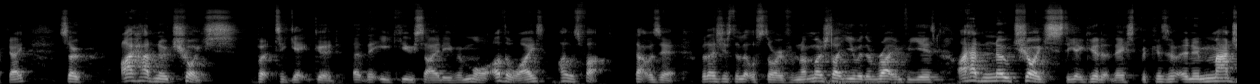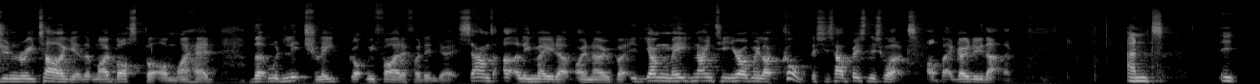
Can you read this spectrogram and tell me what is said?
Okay, so I had no choice but to get good at the EQ side even more. Otherwise, I was fucked that was it. But that's just a little story from much like you with the writing for years. I had no choice to get good at this because of an imaginary target that my boss put on my head that would literally got me fired if I didn't do it. it sounds utterly made up, I know, but young me, 19 year old me, like, cool, this is how business works. I'll better go do that then. And it,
